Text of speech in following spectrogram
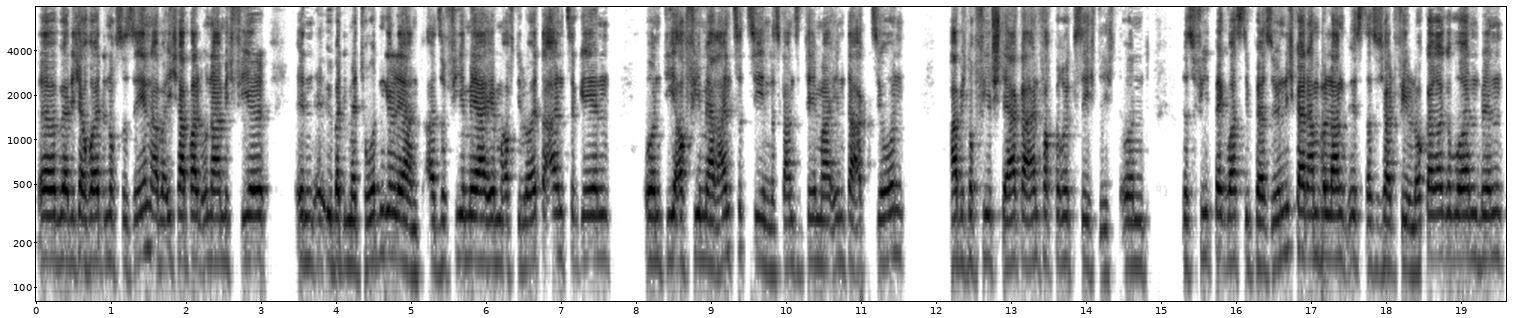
äh, werde ich auch heute noch so sehen, aber ich habe halt unheimlich viel in, über die Methoden gelernt. Also viel mehr eben auf die Leute einzugehen und die auch viel mehr reinzuziehen. Das ganze Thema Interaktion habe ich noch viel stärker einfach berücksichtigt. Und das Feedback, was die Persönlichkeit anbelangt, ist, dass ich halt viel lockerer geworden bin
